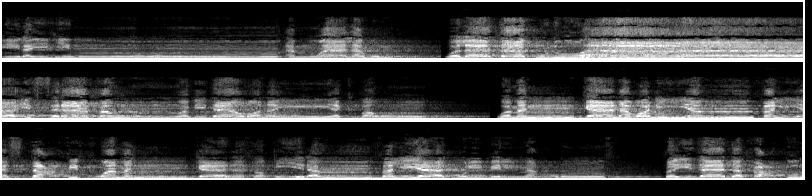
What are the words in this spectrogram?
إليهم أموالهم ولا تأكلوها إسرافا وبدارا يكبروا ومن كان غنيا فليستعفف ومن كان فقيرا فليأكل بالمعروف فإذا دفعتم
